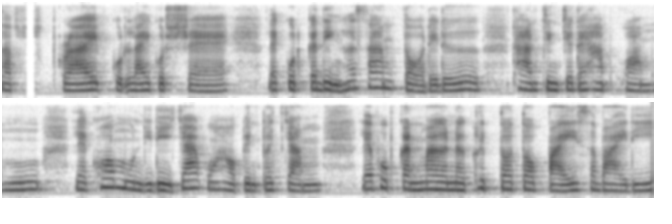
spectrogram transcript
Subscribe กดไลค์กดแชร์ และกดกระดิ่งเพื่อซ้ำต่อได้เด้อท่านจึงจะได้รับความรู้และข้อมูลดีๆ จากพวกเราเป็นประจำและพบกันม่ในคลิปต่อๆไปสบายดี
